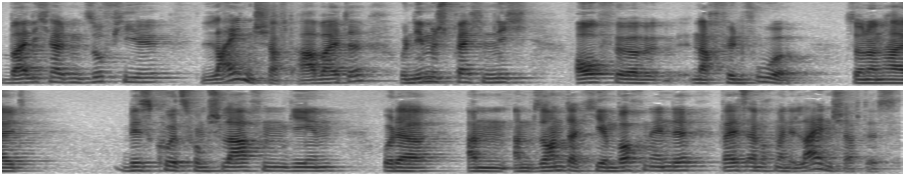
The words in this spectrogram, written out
weil ich halt mit so viel Leidenschaft arbeite und dementsprechend nicht aufhöre nach 5 Uhr, sondern halt bis kurz vorm Schlafen gehen oder am, am Sonntag hier am Wochenende, weil es einfach meine Leidenschaft ist.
